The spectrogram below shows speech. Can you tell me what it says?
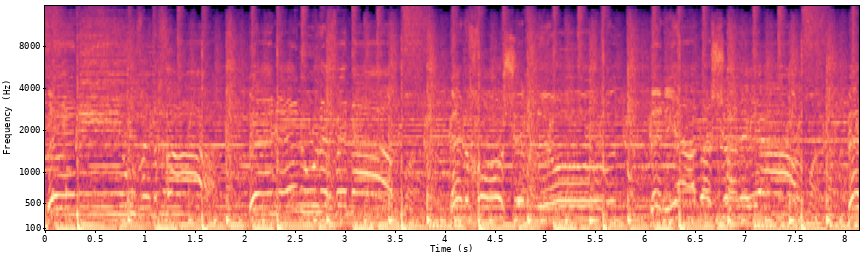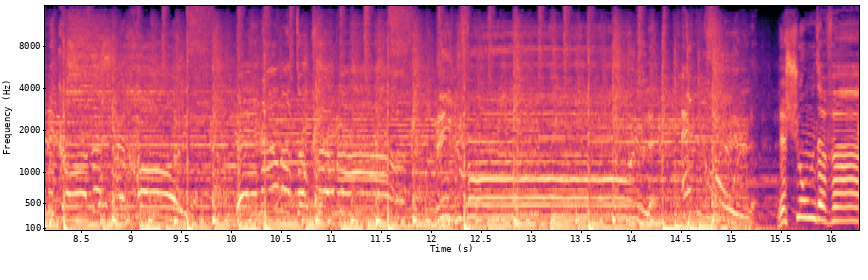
בין בין יבשה לים, בין קודש לחול, לשום דבר.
